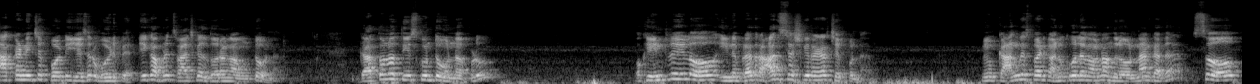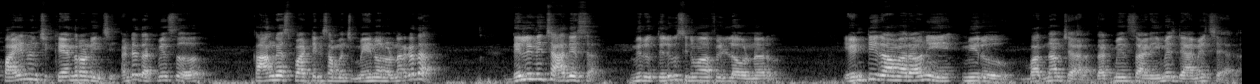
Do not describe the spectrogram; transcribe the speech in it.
అక్కడి నుంచే పోటీ చేశారు ఓడిపోయారు. ఇక అప్పుడు రాజకీయాలు దూరంగా ఉంటూ ఉన్నారు. గతంలో తీసుకుంటూ ఉన్నప్పుడు ఒక ఇంటర్వ్యూలో ఈయన బ్రదర్ ఆదిశేషగిరి గారు చెప్పున్నారు. మేము కాంగ్రెస్ పార్టీకి అనుకూలంగా ఉన్నాం అందులో ఉన్నాం కదా. సో పైనుంచి కేంద్రం నుంచి అంటే దట్ మీన్స్ కాంగ్రెస్ పార్టీకి సంబంధించి మెయిన్ వాళ్ళు ఉన్నారు కదా. ఢిల్లీ నుంచి ఆదేశాలు. మీరు తెలుగు సినిమా ఫీల్డ్లో ఉన్నారు. ఎన్టీ రామారావుని మీరు బద్నాం చేయాలి? దట్ మీన్స్ ఆయన ఇమేజ్ డ్యామేజ్ చేయాలి?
